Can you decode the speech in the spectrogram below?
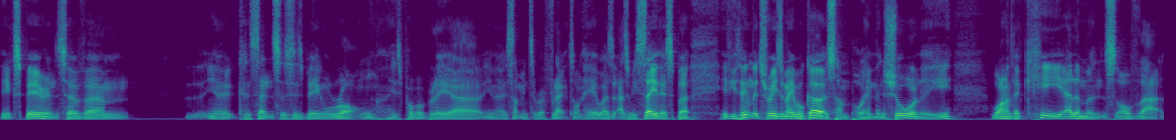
the experience of um, you know consensus is being wrong is probably uh, you know something to reflect on here as, as we say this. But if you think that Theresa May will go at some point, then surely one of the key elements of that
